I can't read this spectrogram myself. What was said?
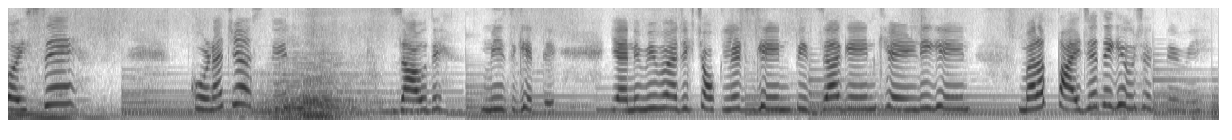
पैसे कोणाचे असतील? जाऊ दे मीच घेते. याने मी माझी चॉकलेट्स घेईन पिझ्झा घेईन खेळणी घेईन. मला पाहिजे ते घेऊ शकते मी.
